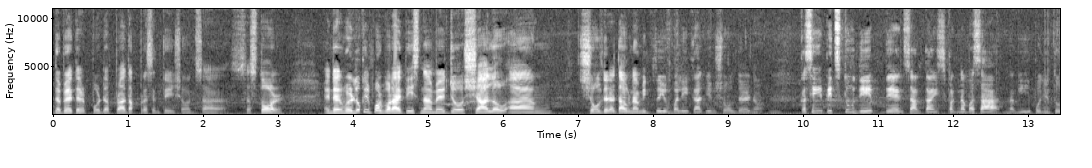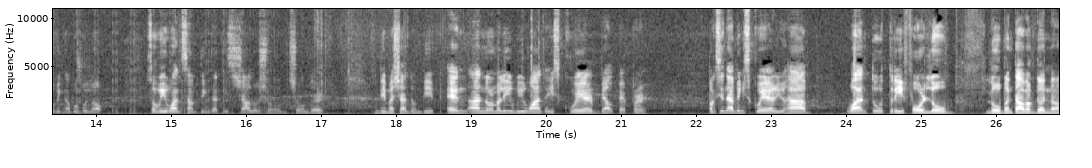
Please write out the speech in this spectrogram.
the better for the product presentation sa sa store. And then we're looking for varieties na medyo shallow ang shoulder. Ang tawag namin dito yung balikat, yung shoulder, no? Kasi if it's too deep, then sometimes pag nabasa, nag-iipon yung tubig, nabubulok. So we want something that is shallow shoul- shoulder. Hindi masyadong deep. And uh, normally we want a square bell pepper. Pag sinabing square, you have 1, 2, 3, 4 lobe. Lobe ang tawag doon, no?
